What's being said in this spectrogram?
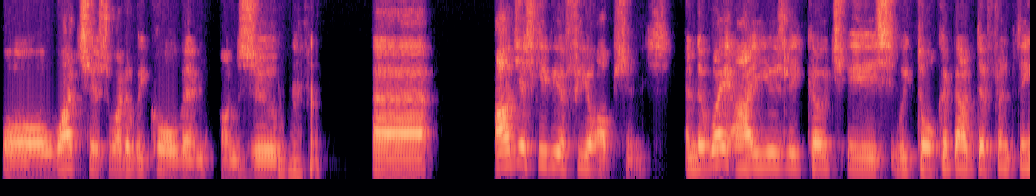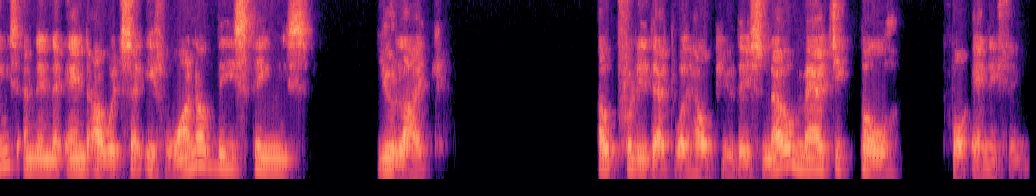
or watchers, what do we call them on Zoom? uh, I'll just give you a few options. And the way I usually coach is we talk about different things. And in the end, I would say if one of these things you like, hopefully that will help you. There's no magic pill for anything.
